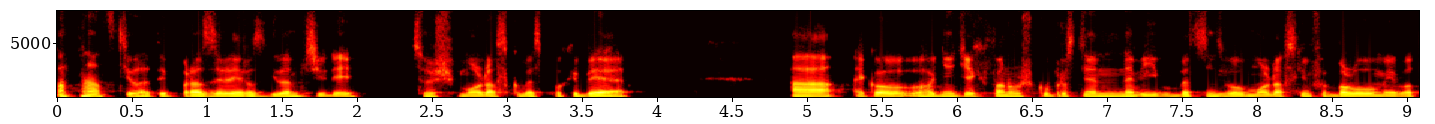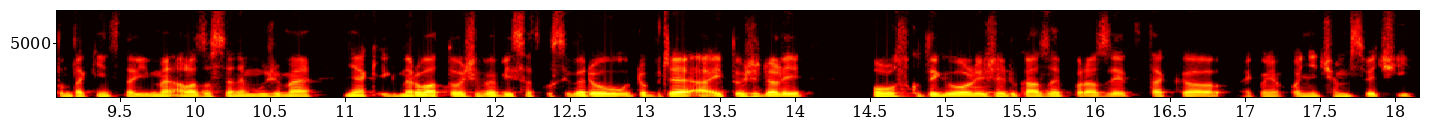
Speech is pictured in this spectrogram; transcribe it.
15 eh, lety porazili rozdílem třídy, což Moldavsko bez pochyby je. A jako hodně těch fanoušků prostě neví vůbec nic o moldavském fotbalu, my o tom taky nic nevíme, ale zase nemůžeme nějak ignorovat to, že ve výsledku si vedou dobře a i to, že dali Polsku ty góly, že dokázali porazit, tak eh, jako o něčem svědčí.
